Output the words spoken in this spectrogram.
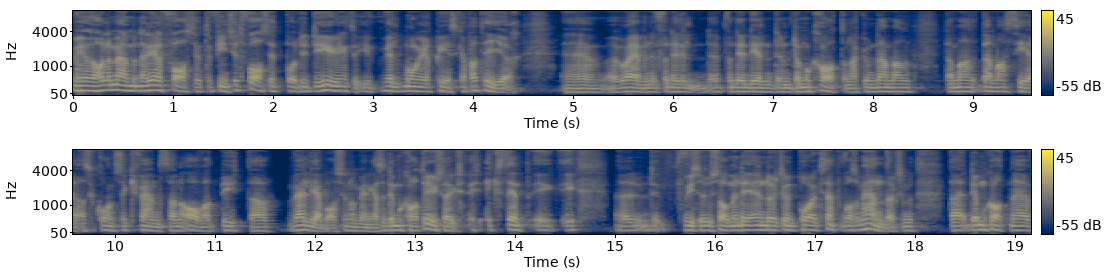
Men jag håller med när det gäller facit. Det finns ju ett facit på det. Det är ju väldigt många europeiska partier eh, och även för den, för den delen Demokraterna där man, där man, där man ser alltså konsekvenserna av att byta väljarbas i någon mening. Alltså Demokraterna är ju extremt, e- e- eh, förvisso USA, men det är ändå ett bra exempel på vad som händer. Liksom, där Demokraterna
